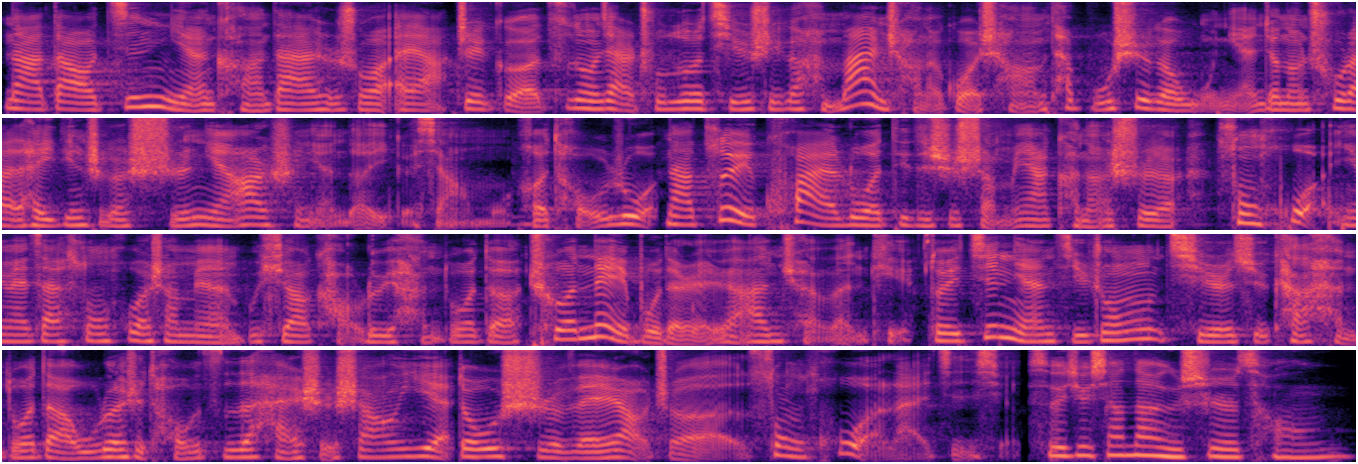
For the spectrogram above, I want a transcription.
那到今年可能大家是说，哎呀，这个自动驾驶出租车其实是一个很漫长的过程，它不是个五年就能出来，它一定是个十年、二十年的一个项目和投入。那最快落地。的是什么呀？可能是送货，因为在送货上面不需要考虑很多的车内部的人员安全问题，所以今年集中其实去看很多的，无论是投资还是商业，都是围绕着送货来进行。所以就相当于是从。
